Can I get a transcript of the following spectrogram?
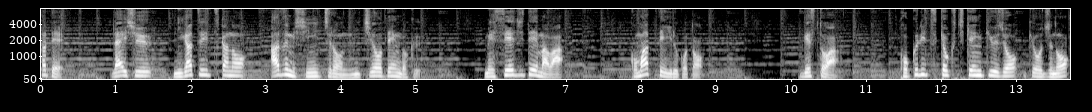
さて、来週2月5日の安住紳一郎の日曜天国、メッセージテーマは、困っていること。ゲストは、国立極地研究所教授の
